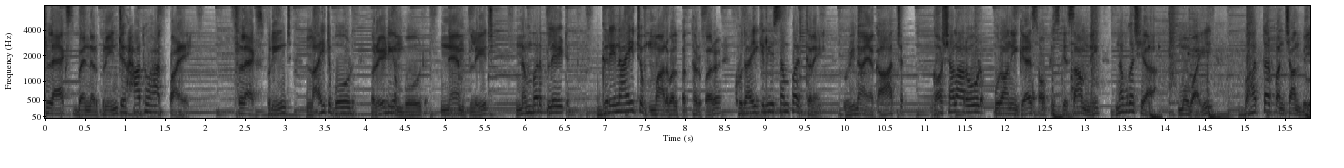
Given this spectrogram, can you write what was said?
फ्लैक्स बैनर प्रिंट हाथों हाथ पाए। Flex print light board radium board name plate number plate granite marble पत्थर पर खुदाई के लिए संपर्क करें। विनायक आर्ट गौशाला रोड, पुरानी गैस ऑफ़िस के सामने नवगछिया। मोबाइल बहत्तर पंचानवे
